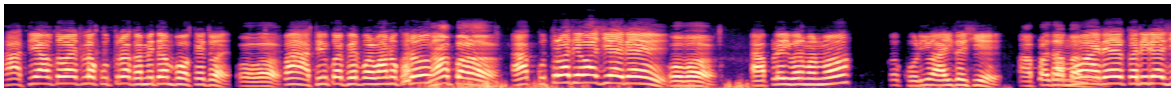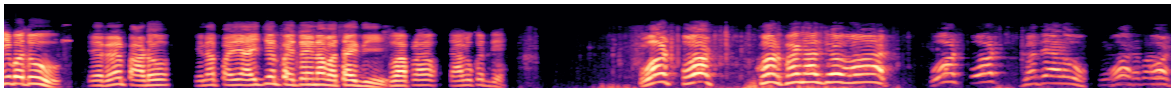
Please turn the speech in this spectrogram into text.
હાથી આવતો હોય એટલે કૂતરો ગમે તેમ ભોકે જ હોય. ઓવા પણ હાથી કોઈ ફેર પડવાનો ખરો? ના પાડે. આ કૂતરો જેવા છે રે. આપણે ઈવન મનમાં ખોડીઓ આવી જશે. આપણા કરી રહ્યા છીએ બધું. એ રે પાડો. એના પૈ આવી જાય ને તો એના બતાવી દઈએ. તું આપડે ચાલુ કરી દે. What what. કોણ ફાઈનલ જો વોટ. What what. ગધેડો. What what.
